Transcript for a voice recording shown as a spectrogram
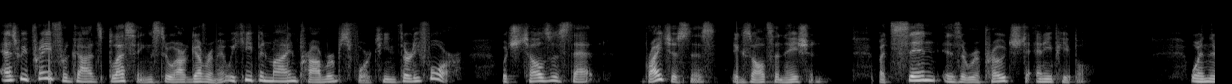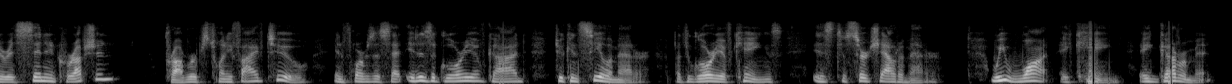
As we pray for God's blessings through our government, we keep in mind Proverbs 14:34, which tells us that righteousness exalts a nation, but sin is a reproach to any people. When there is sin and corruption, Proverbs 25:2 informs us that it is the glory of God to conceal a matter, but the glory of kings is to search out a matter. We want a king, a government,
